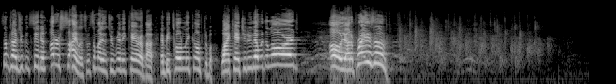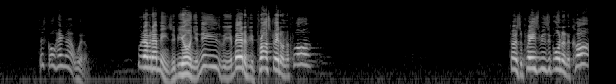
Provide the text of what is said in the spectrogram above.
Sometimes you can sit in utter silence with somebody that you really care about and be totally comfortable. Why can't you do that with the Lord? Oh, you ought to praise Him. Just go hang out with Him. Whatever that means. If you're on your knees, if you're in your bed, if you're prostrate on the floor, turn some praise music on in the car,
